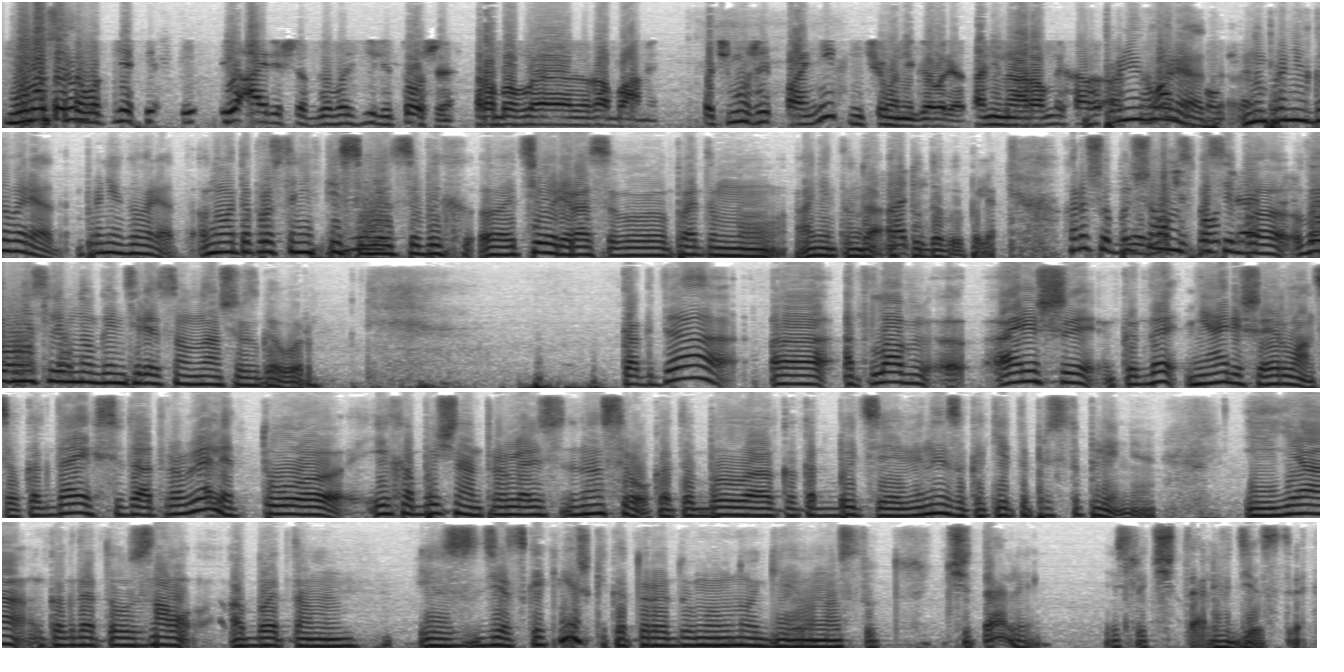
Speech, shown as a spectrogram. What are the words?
Ну вот Все? это вот если и айришев завозили тоже рабов, рабами. Почему же про них ничего не говорят? Они на равных Про них говорят. Получается? Ну, про них говорят. Про них говорят. Но это просто не вписывается в их э, теорию расовую, поэтому они туда, значит, оттуда выпали. Хорошо, большое ну, значит, вам спасибо. Вы внесли много интересного в наш разговор. Когда э, отлав э, ариши, когда не ариши, а ирландцев, когда их сюда отправляли, то их обычно отправляли сюда на срок. Это было как отбытие вины за какие-то преступления. И я когда-то узнал об этом из детской книжки, которую, думаю, многие у нас тут читали, если читали в детстве.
